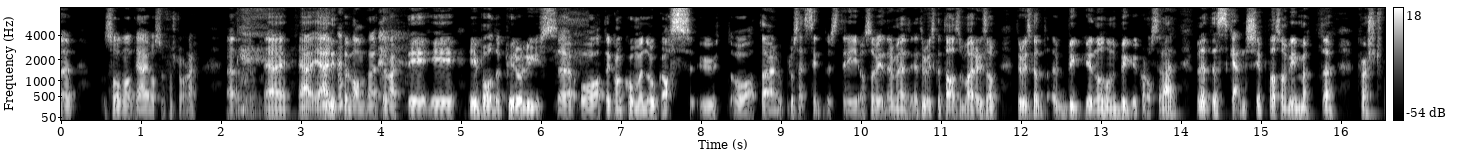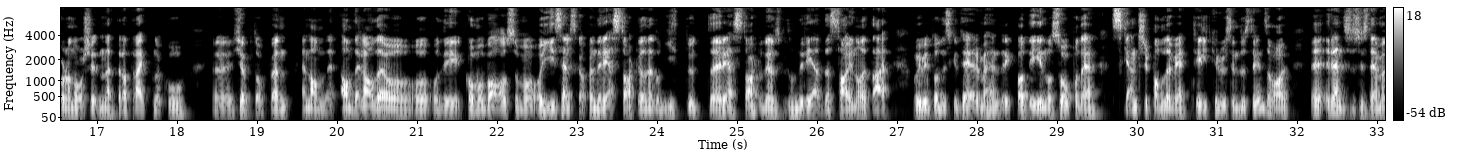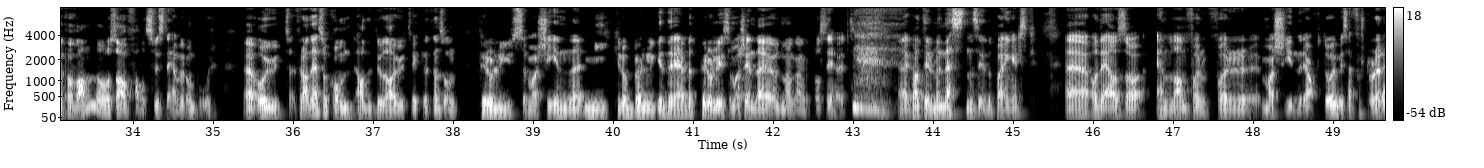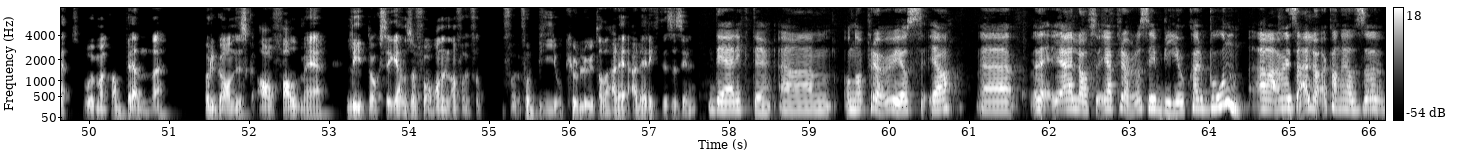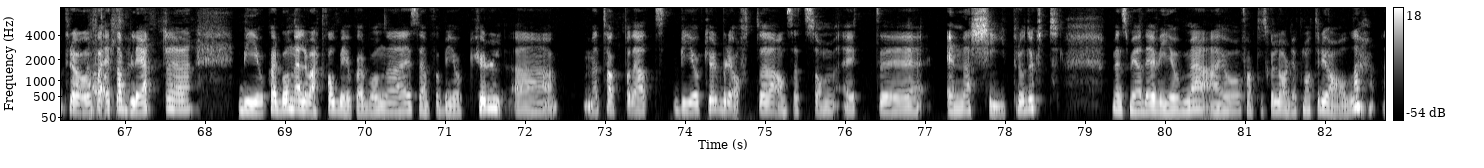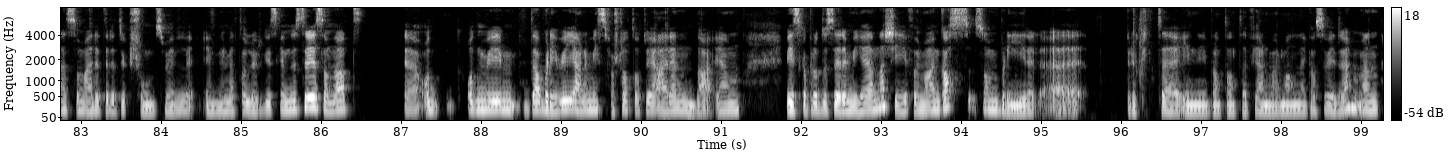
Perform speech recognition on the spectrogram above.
sånn at jeg også forstår det. Jeg, jeg, jeg er litt bevandra etter hvert i, i, i, både pyrolyse og at det kan komme noe gass ut, og at det er noe prosessindustri osv. Men jeg, jeg, tror vi skal ta bare, liksom, jeg tror vi skal bygge noen sånne byggeklosser her. Men dette Scanship da, som vi møtte først for noen år siden etter at Reiten Co. Uh, kjøpte opp en, en, andel av det, og, og, og, de kom og ba oss om å, å gi selskapet en restart. Vi hadde nettopp gitt ut uh, restart, og de ønsket en redesign av dette her og vi begynte å diskutere med Henrik Badin og så på det Scanship hadde levert til cruiseindustrien, som var eh, rensesystemer for vann og også avfallssystemer om bord. Eh, og ut fra det så kom, hadde de jo da utviklet en sånn pyrolysemaskin, eh, mikrobølgedrevet pyrolysemaskin. Det har jeg øvd mange ganger på å si høyt. Jeg kan til og med nesten si det på engelsk. Og det er altså en eller annen form for maskinreaktor, hvis jeg forstår det rett, hvor man kan brenne organisk avfall med lite oksygen, og så får man en form for for, for biokull ut av det. Er det, er det riktig, Cecilie? Det er riktig. Um, og nå prøver vi oss Ja, uh, jeg, lov, jeg, prøver å si biokarbon. Uh, jeg, kan jeg altså prøve å få etablert uh, biokarbon, eller i hvert fall biokarbon uh, istedenfor biokull. Uh, med tanke på det at biokull blir ofte ansett som et uh, energiprodukt. Mens mye av det vi jobber med, er jo faktisk å lage et materiale eh, som er et reduksjonsmiddel inn i metallurgisk industri. sånn at eh, og, og vi, da blir vi gjerne misforstått at vi er enda en Vi skal produsere mye energi i form av en gass som blir eh, brukt eh, inn i bl.a. fjernvarmeanlegg osv. Men,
